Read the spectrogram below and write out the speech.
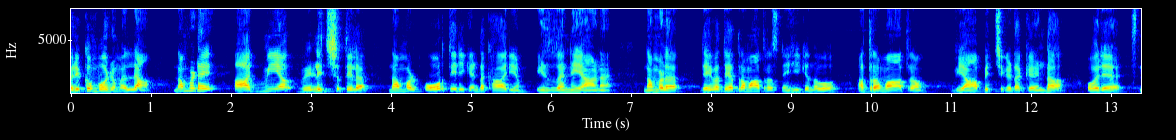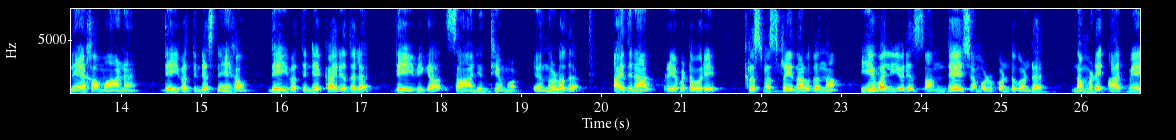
ഒരുക്കുമ്പോഴുമെല്ലാം നമ്മുടെ ആത്മീയ വെളിച്ചത്തിൽ നമ്മൾ ഓർത്തിരിക്കേണ്ട കാര്യം ഇതുതന്നെയാണ്. നമ്മൾ ദൈവത്തെ എത്രമാത്രം സ്നേഹിക്കുന്നുവോ അത്രമാത്രം വ്യാപിച്ചു കിടക്കേണ്ട ഒരു സ്നേഹമാണ് ദൈവത്തിന്റെ സ്നേഹം ദൈവത്തിന്റെ കരുതൽ ദൈവിക സാന്നിധ്യം എന്നുള്ളത്. ആയതിനാൽ പ്രിയപ്പെട്ടവരെ ക്രിസ്മസ് ട്രീ നൽകുന്ന ഈ വലിയൊരു സന്ദേശം ഉൾക്കൊണ്ടുകൊണ്ട് നമ്മുടെ ആത്മീയ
